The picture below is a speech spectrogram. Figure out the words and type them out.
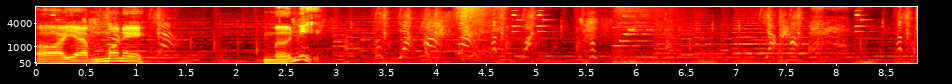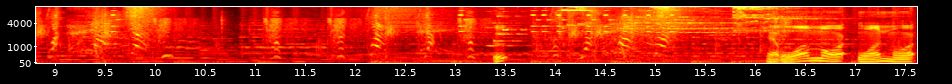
Oh yeah, money! Money! Yeah, one more, one more.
